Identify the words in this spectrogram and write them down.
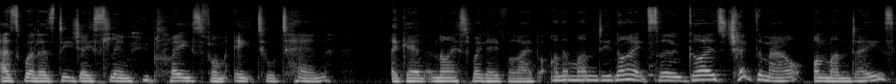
as well as DJ Slim, who plays from eight till ten. Again, a nice reggae vibe on a Monday night. So, guys, check them out on Mondays.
